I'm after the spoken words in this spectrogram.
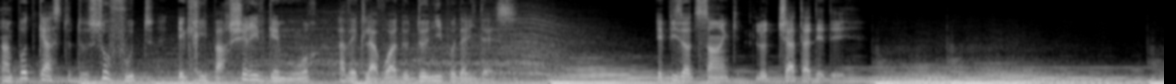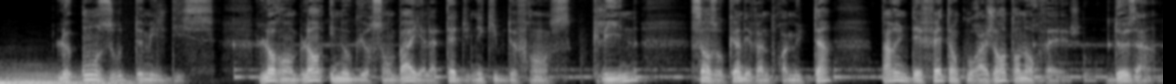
un podcast de SoFoot écrit par Sheriff Gemour avec la voix de Denis Podalides. Épisode 5, le chat Dédé. Le 11 août 2010, Laurent Blanc inaugure son bail à la tête d'une équipe de France clean, sans aucun des 23 mutins, par une défaite encourageante en Norvège, 2 à 1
